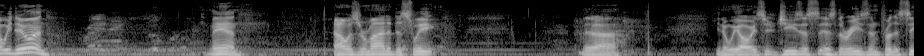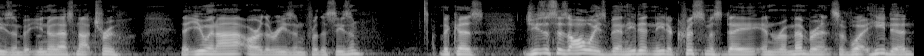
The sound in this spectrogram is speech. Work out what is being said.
are we doing? Man, I was reminded this week that uh, you know we always hear Jesus is the reason for the season, but you know that's not true. That you and I are the reason for the season, because Jesus has always been. He didn't need a Christmas day in remembrance of what he did,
